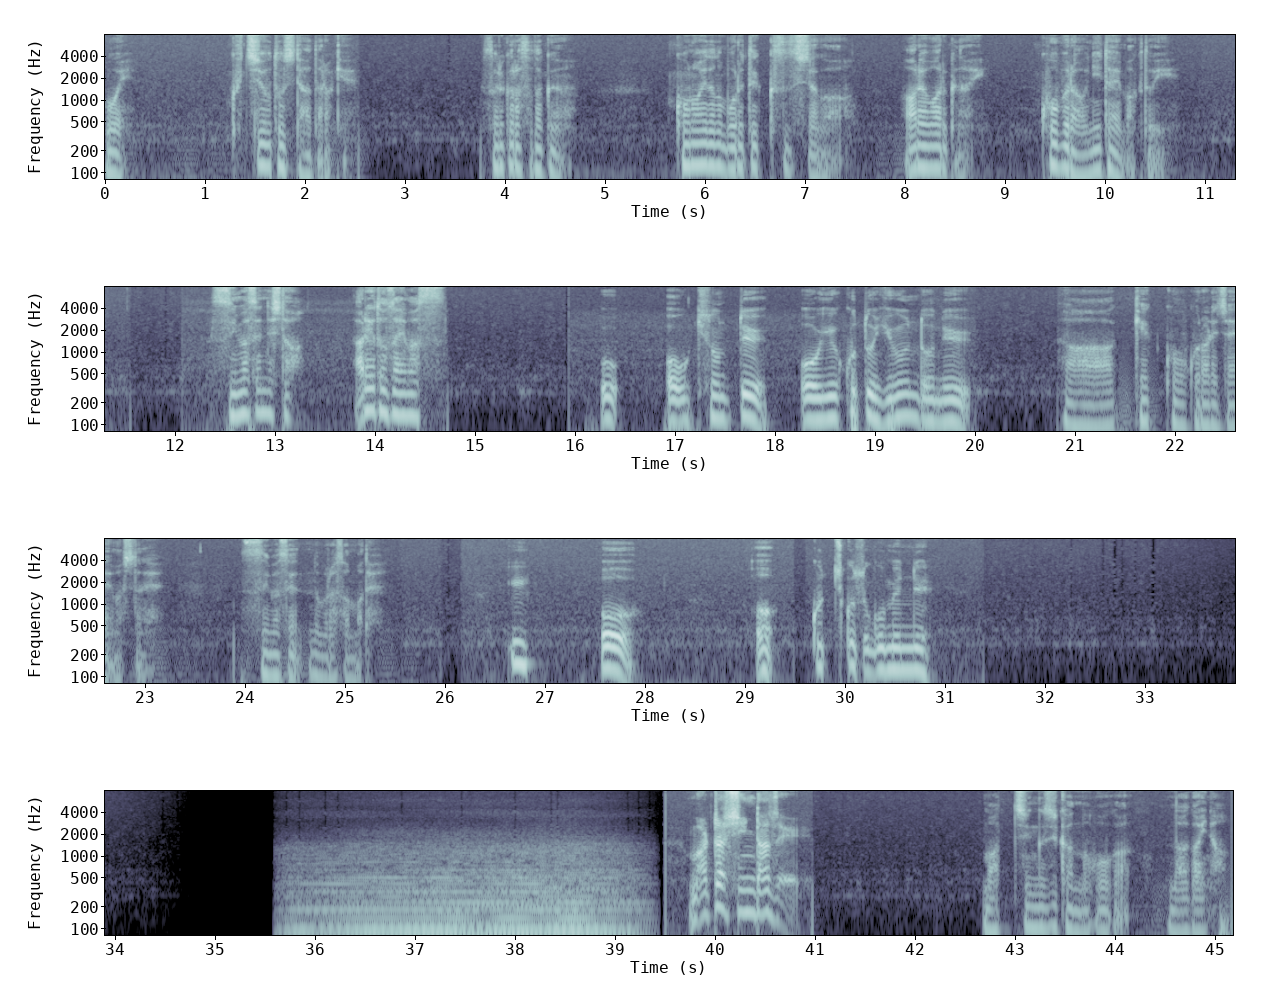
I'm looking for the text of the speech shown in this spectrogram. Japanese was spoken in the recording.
おい口を閉じて働けそれから佐田君この間のボルテックス寿司だがあれは悪くないコブラを2体巻くといいすいませんでしたありがとうございますお、青木さんって、ああいうこと言うんだね。ああ結構怒られちゃいましたねすいません野村さんまでい、ああ。あ、こっちこそごめんね。また死んだぜ。マッチング時間の方が長いな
